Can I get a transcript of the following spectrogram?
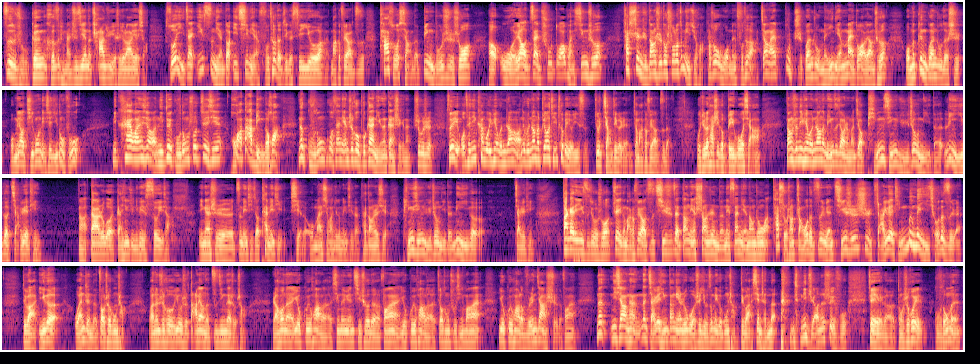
自主跟合资品牌之间的差距也是越拉越小。所以在一四年到一七年，福特的这个 CEO 啊，马克菲尔兹，他所想的并不是说啊，我要再出多少款新车。他甚至当时都说了这么一句话，他说：“我们福特啊，将来不只关注每一年卖多少辆车，我们更关注的是我们要提供哪些移动服务。”你开玩笑，你对股东说这些画大饼的话，那股东过三年之后不干你，那干谁呢？是不是？所以我曾经看过一篇文章啊，那文章的标题特别有意思，就是讲这个人叫马克菲尔兹的。我觉得他是一个背锅侠。当时那篇文章的名字叫什么？叫《平行宇宙里的另一个贾跃亭》啊！大家如果感兴趣，你可以搜一下，应该是自媒体叫钛媒体写的，我蛮喜欢这个媒体的。他当时写《平行宇宙里的另一个贾跃亭》，大概的意思就是说，这个马克菲尔兹其实在当年上任的那三年当中啊，他手上掌握的资源其实是贾跃亭梦寐以求的资源，对吧？一个完整的造车工厂，完了之后又是大量的资金在手上。然后呢，又规划了新能源汽车的方案，又规划了交通出行方案，又规划了无人驾驶的方案。那你想想看，那贾跃亭当年如果是有这么一个工厂，对吧？现成的，你只要能说服这个董事会股东们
